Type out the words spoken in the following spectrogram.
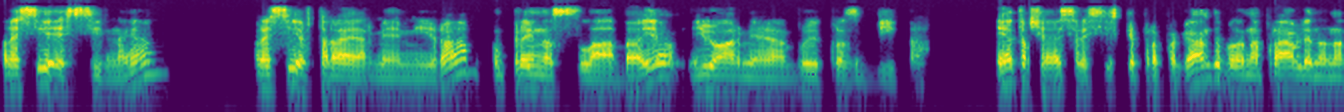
Россия сильная, Россия вторая армия мира, Украина слабая, ее армия будет разбита. Эта часть российской пропаганды была направлена на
